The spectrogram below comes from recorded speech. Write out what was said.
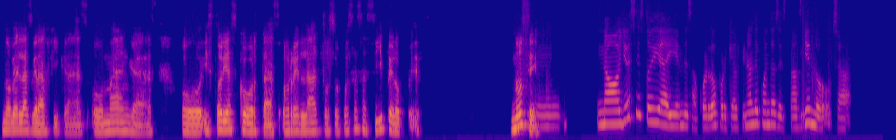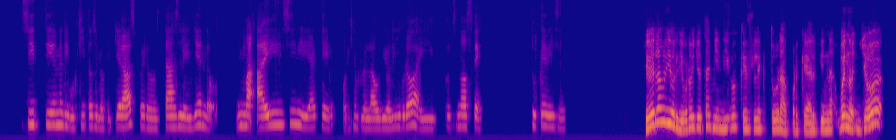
novelas gráficas o mangas o historias cortas o relatos o cosas así, pero pues no sé. Mm, no, yo sí estoy ahí en desacuerdo porque al final de cuentas estás viendo, o sea, sí tiene dibujitos y lo que quieras, pero estás leyendo ahí sí diría que, por ejemplo, el audiolibro, ahí, pues no sé. ¿Tú qué dices? Yo el audiolibro yo también digo que es lectura, porque al final, bueno, yo,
